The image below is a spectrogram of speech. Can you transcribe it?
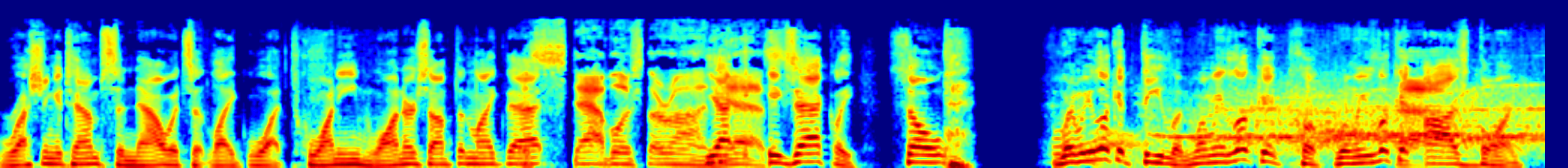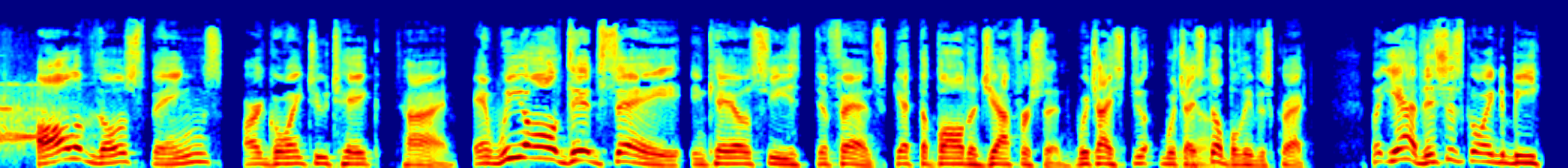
rushing attempts, and now it's at like what 21 or something like that. Established the run. yeah, yes. exactly. So when we look at Thielen, when we look at Cook, when we look at ah. Osborne, all of those things are going to take time. And we all did say in KOC's defense, get the ball to Jefferson, which I still which I still believe is correct. But yeah, this is going to be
